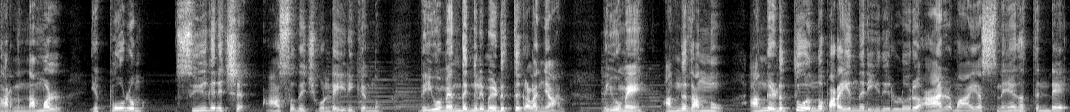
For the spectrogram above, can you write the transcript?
കാരണം നമ്മൾ എപ്പോഴും സ്വീകരിച്ച് ആസ്വദിച്ചു കൊണ്ടേയിരിക്കുന്നു ദൈവം എന്തെങ്കിലും എടുത്തു കളഞ്ഞാൽ ദൈവമേ അങ്ങ് തന്നു അങ്ങ് എടുത്തു എന്ന് പറയുന്ന രീതിയിലുള്ള ഒരു ആഴമായ സ്നേഹത്തിന്റെ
